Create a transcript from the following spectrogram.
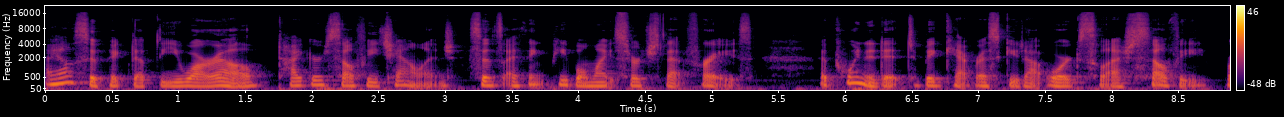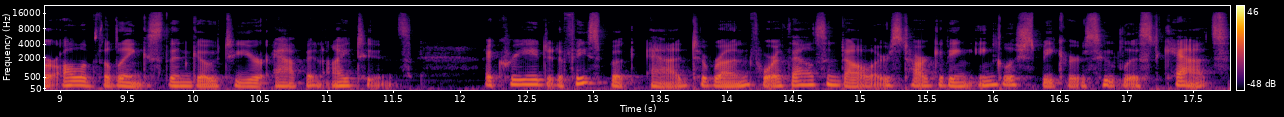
I also picked up the URL Tiger Selfie Challenge since I think people might search that phrase. I pointed it to bigcatrescue.org slash selfie, where all of the links then go to your app in iTunes. I created a Facebook ad to run for $1,000 targeting English speakers who list cats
